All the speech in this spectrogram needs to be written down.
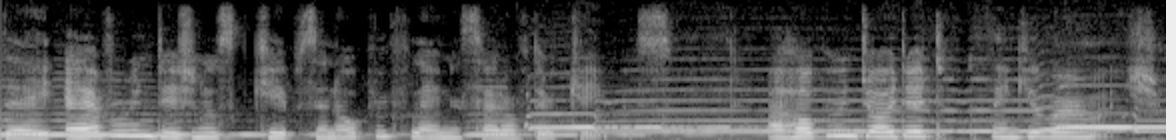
day every indigenous keeps an open flame inside of their caves. I hope you enjoyed it. Thank you very much.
